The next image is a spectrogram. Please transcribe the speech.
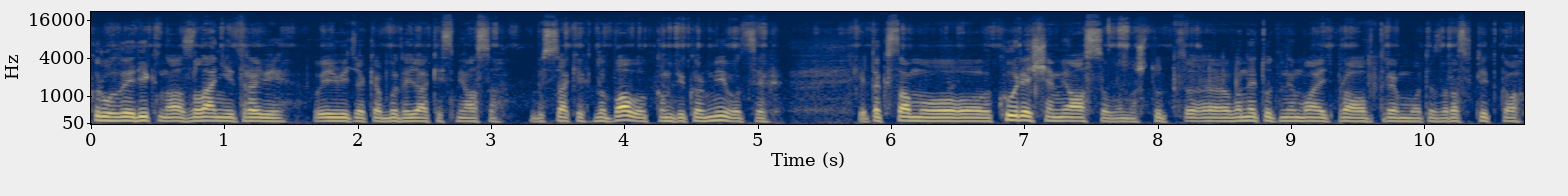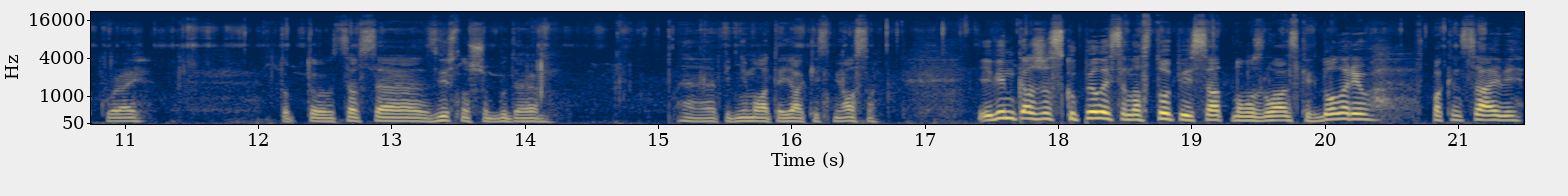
круглий рік на зеленій траві. Уявіть, яка буде якість м'яса, без всяких добавок, комбікормів оцих. І так само куряче м'ясо, воно ж тут, е, вони тут не мають права втримувати зараз в клітках курей. Тобто це все, звісно, що буде е, піднімати якість м'яса. І він каже, скупилися на 150 новозеландських доларів в Пакенсайві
